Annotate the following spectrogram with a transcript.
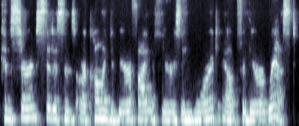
Concerned citizens are calling to verify if there is a warrant out for their arrest.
